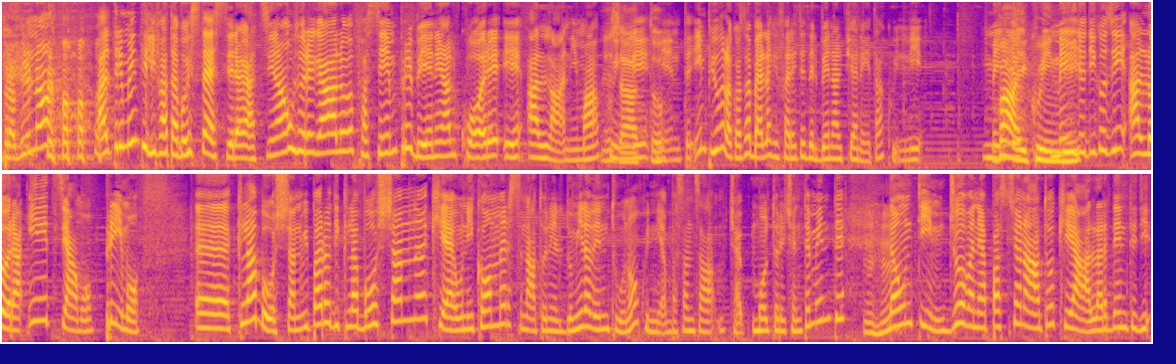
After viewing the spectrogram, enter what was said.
proprio no. Altrimenti li fate a voi stessi, ragazzi. In autoregalo fa sempre bene al cuore e all'anima. Quindi Esatto. niente. In più, la cosa bella è che farete del bene al pianeta. Quindi meglio, Vai, quindi. meglio di così. Allora, iniziamo. Primo. Eh, Club Ocean, vi parlo di Club Ocean che è un e-commerce nato nel 2021, quindi abbastanza, cioè molto recentemente, Mhm. da un team giovane e appassionato che ha l'ardente di-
